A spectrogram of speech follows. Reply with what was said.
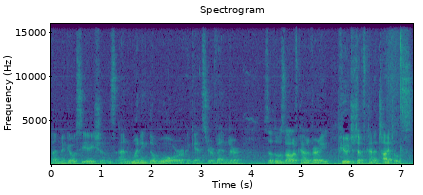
and negotiations and winning the war against your vendor. So there was a lot of kind of very pugitive kind of titles.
